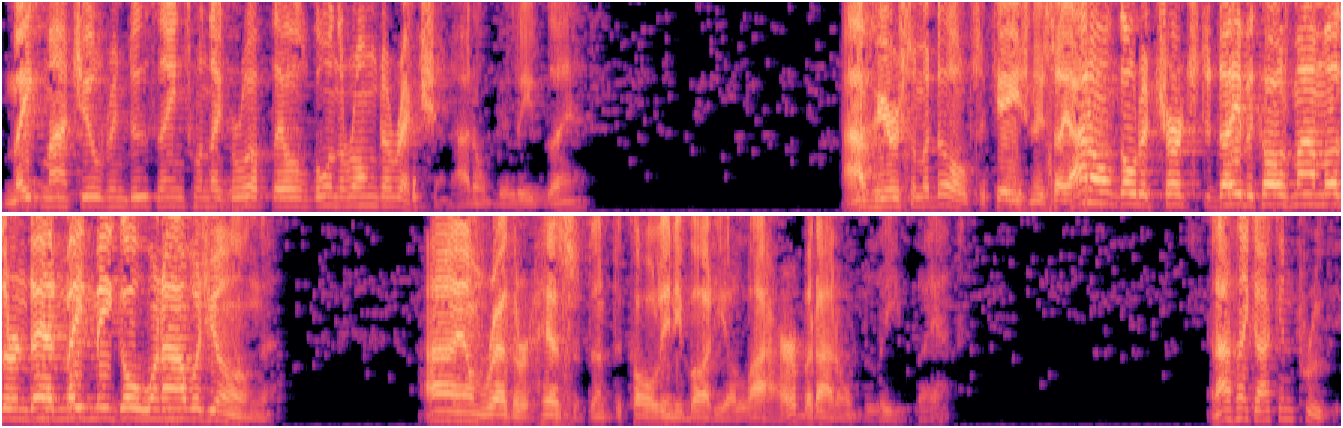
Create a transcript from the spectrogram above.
make my children do things when they grow up, they'll go in the wrong direction. I don't believe that. I've heard some adults occasionally say, I don't go to church today because my mother and dad made me go when I was young. I am rather hesitant to call anybody a liar, but I don't believe that. And I think I can prove it.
